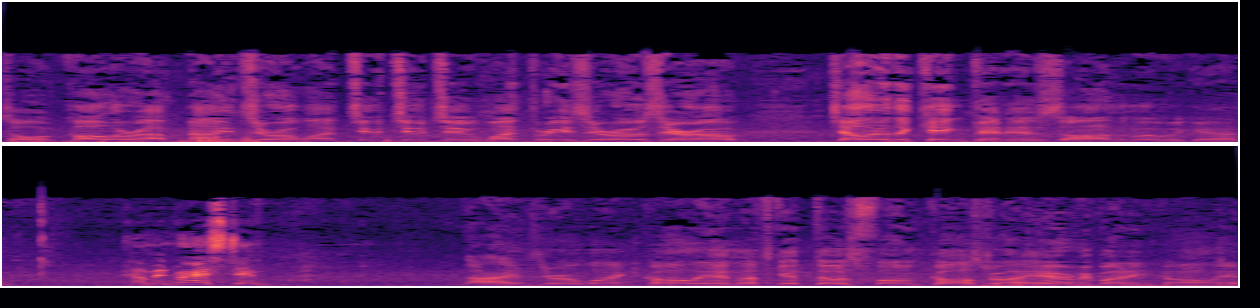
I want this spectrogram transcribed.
so call her up 901-222-1300. Tell her the kingpin is on the move again. Come and rest him. 901, call in. Let's get those phone calls. Everybody call in.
